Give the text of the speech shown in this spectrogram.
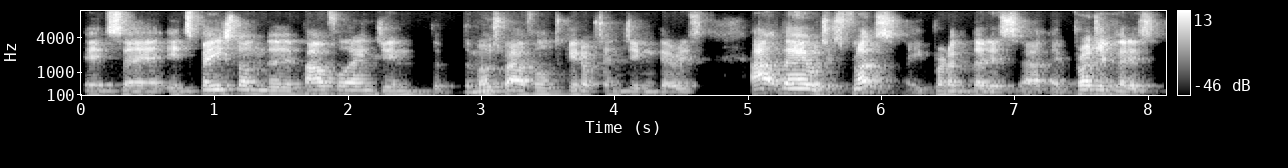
it's uh, it's based on the powerful engine, the, the most powerful GitOps engine there is out there, which is Flux, a product that is uh, a project that is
